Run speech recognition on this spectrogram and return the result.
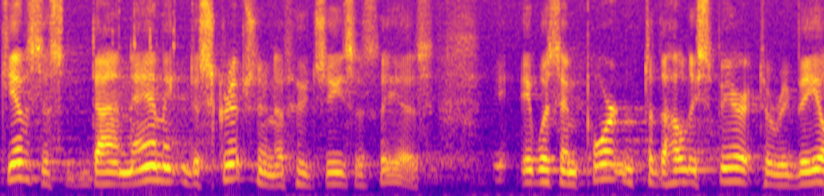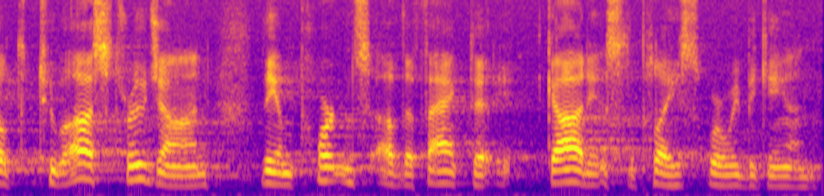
gives this dynamic description of who Jesus is. It was important to the Holy Spirit to reveal to us through John the importance of the fact that God is the place where we begin.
